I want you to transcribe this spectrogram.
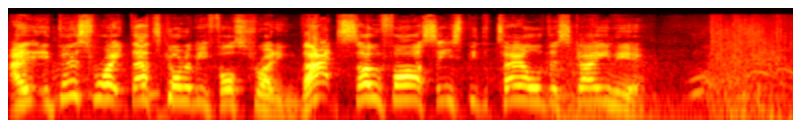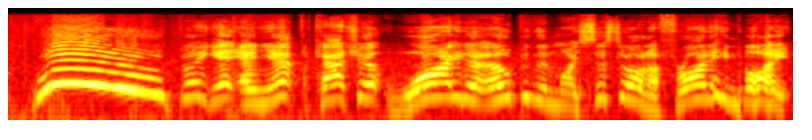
I, at this rate, that's got to be frustrating. That, so far, seems to be the tail of this game here. Woo! Big hit. And yep, the catcher wider open than my sister on a Friday night.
